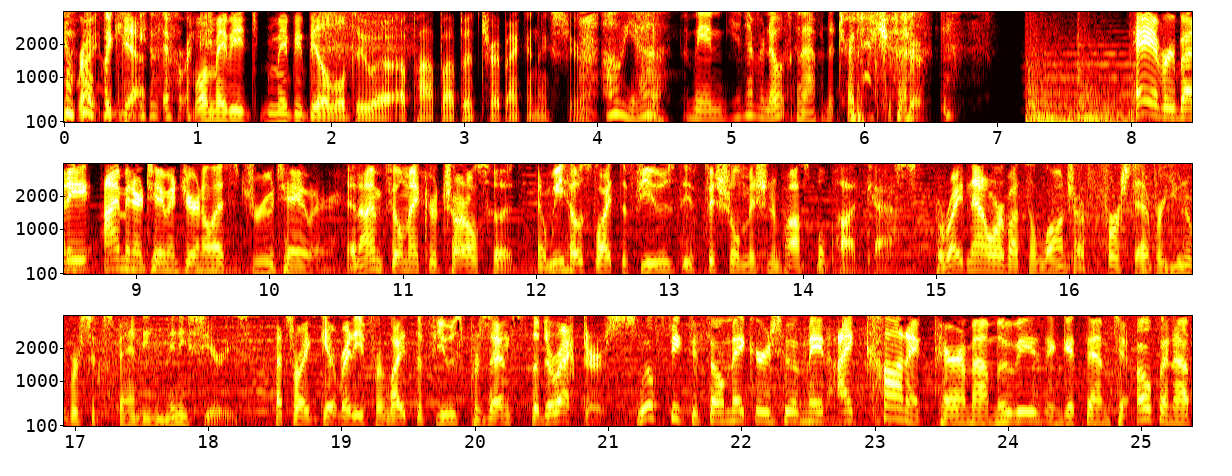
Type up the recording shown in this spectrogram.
right? Yeah. there, right? Or maybe maybe Biel will do a, a pop up at Tribeca next year. Oh yeah. I mean, you never know what's going to happen at Tribeca. Hey, everybody, I'm entertainment journalist Drew Taylor. And I'm filmmaker Charles Hood, and we host Light the Fuse, the official Mission Impossible podcast. But right now, we're about to launch our first ever universe expanding miniseries. That's right, get ready for Light the Fuse presents The Directors. We'll speak to filmmakers who have made iconic Paramount movies and get them to open up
